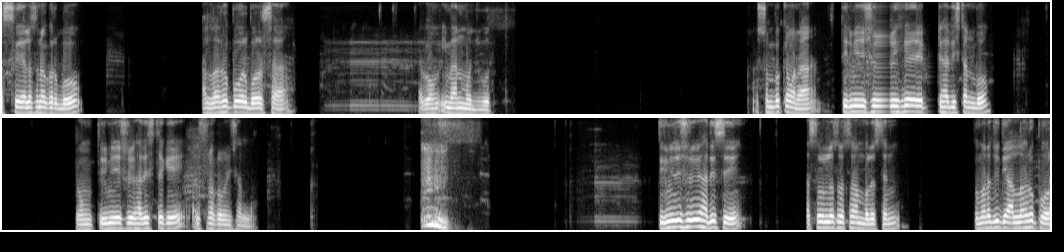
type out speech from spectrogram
আজকে আলোচনা করব আল্লাহর উপর ভরসা এবং ইমান মজবুত। সম্পর্কে আমরা তিরমিজি শরীফের একটি হাদিস টানবো এবং তিরমিজি শরীফ হাদিস থেকে আলোচনা করব ইনশাল্লাহ তিরমিজি শরীফ হাদিসে রাসূলুল্লাহ সাল্লাল্লাহু আলাইহি বলেছেন, তোমরা যদি আল্লাহর উপর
